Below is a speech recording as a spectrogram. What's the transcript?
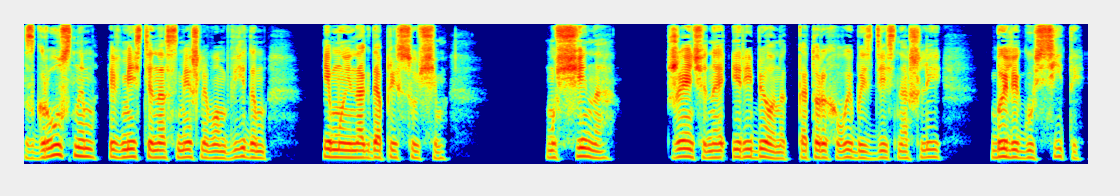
с грустным и вместе насмешливым видом, ему иногда присущим. Мужчина, женщина и ребенок, которых вы бы здесь нашли, были гуситы.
